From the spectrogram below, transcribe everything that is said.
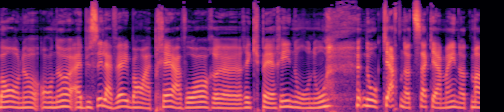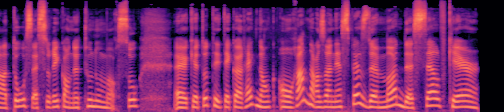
bon, on a, on a abusé la veille, bon, après avoir euh, récupéré nos, nos, cartes, notre sac à main, notre manteau, s'assurer qu'on a tous nos morceaux, euh, que tout était correct. Donc, on rentre dans un espèce de mode de self-care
